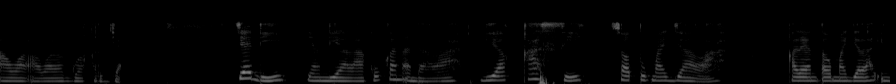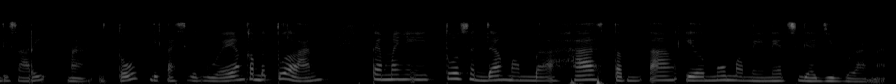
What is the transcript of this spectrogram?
awal-awal gue kerja. Jadi yang dia lakukan adalah dia kasih suatu majalah kalian tahu majalah Intisari? Nah, itu dikasih ke gue yang kebetulan temanya itu sedang membahas tentang ilmu memanage gaji bulanan.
